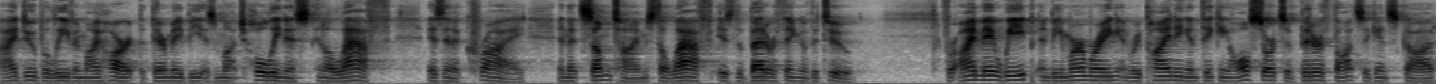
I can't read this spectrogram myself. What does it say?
I do believe in my heart that there may be as much holiness in a laugh as in a cry, and that sometimes to laugh is the better thing of the two. For I may weep and be murmuring and repining and thinking all sorts of bitter thoughts against God,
